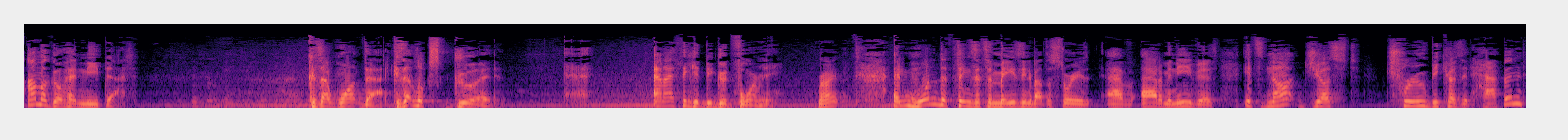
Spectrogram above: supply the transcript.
I'm going to go ahead and eat that. Because I want that, because that looks good. And I think it'd be good for me, right? And one of the things that's amazing about the story of Adam and Eve is it's not just true because it happened,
